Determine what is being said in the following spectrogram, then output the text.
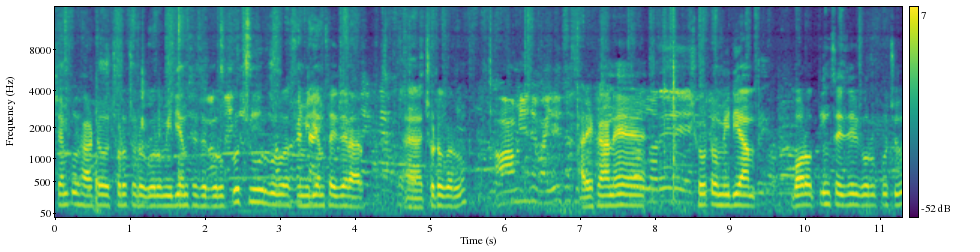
শ্যাম্পুর হাটেও ছোট ছোট গরু মিডিয়াম সাইজের গরু, প্রচুর গরু আছে মিডিয়াম সাইজের আর ছোট গরু। আর এখানে ছোট, মিডিয়াম, বড়, তিন সাইজের গরু প্রচুর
